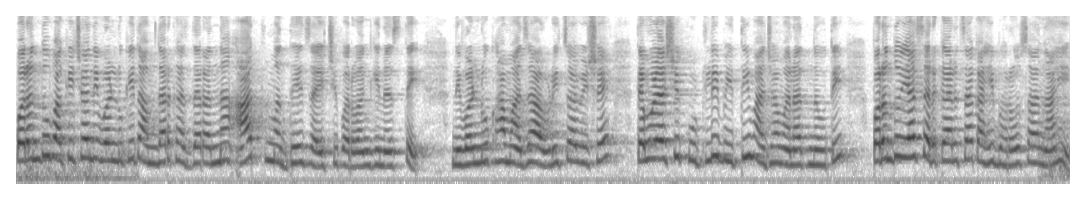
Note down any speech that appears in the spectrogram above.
परंतु बाकीच्या निवडणुकीत आमदार खासदारांना आतमध्ये जायची परवानगी नसते. निवडणूक हा माझा आवडीचा विषय त्यामुळे अशी कुठली भीती माझ्या मनात नव्हती परंतु या सरकारचा काही भरोसा नाही.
